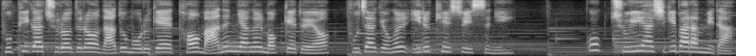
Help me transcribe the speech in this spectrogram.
부피가 줄어들어 나도 모르게 더 많은 양을 먹게 되어 부작용을 일으킬 수 있으니 꼭 주의하시기 바랍니다.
